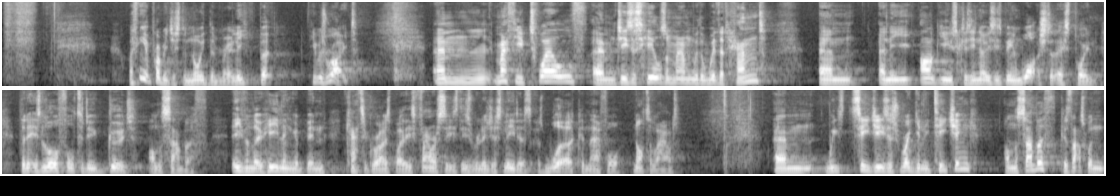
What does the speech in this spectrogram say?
I think it probably just annoyed them, really, but he was right. Um, Matthew 12, um, Jesus heals a man with a withered hand. Um, and he argues, because he knows he's being watched at this point, that it is lawful to do good on the Sabbath even though healing had been categorized by these Pharisees, these religious leaders, as work and therefore not allowed. Um, we see Jesus regularly teaching on the Sabbath because that's when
